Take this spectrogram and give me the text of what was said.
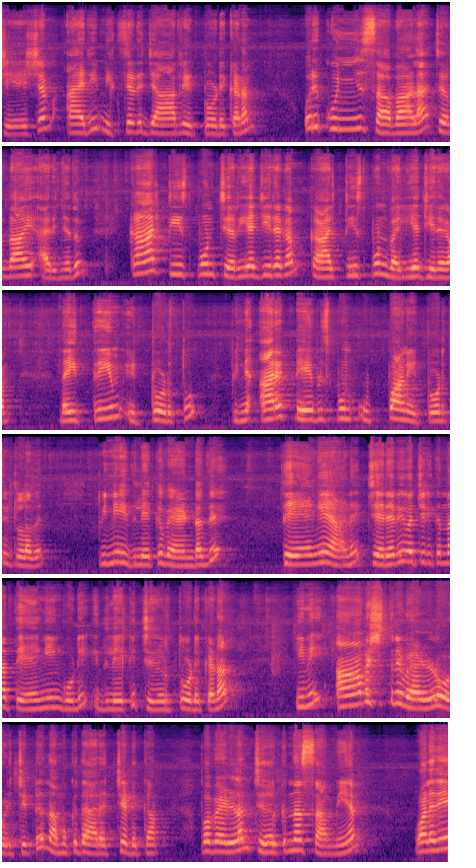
ശേഷം അരി മിക്സിയുടെ ജാറിൽ ഇട്ട് കൊടുക്കണം. ഒരു കുഞ്ഞ് സവാള ചെറുതായി അരിഞ്ഞതും കാൽ ടീസ്പൂൺ ചെറിയ ജീരകം കാൽ ടീസ്പൂൺ വലിയ ജീരകം. ദാ ഇത്രയും ഇട്ട് കൊടുത്തു. പിന്നെ അര ടേബിൾ സ്പൂൺ ഉപ്പാണ് ഇട്ട് കൊടുത്തിട്ടുള്ളത്. പിന്നെ ഇതിലേക്ക് വേണ്ടത് തേങ്ങയാണ്. ചിരവി വച്ചിരിക്കുന്ന തേങ്ങയും കൂടി ഇതിലേക്ക് ചേർത്ത് കൊടുക്കണം. ഇനി ആവശ്യത്തിന് വെള്ളം ഒഴിച്ചിട്ട് നമുക്കിത് അരച്ചെടുക്കാം. അപ്പോൾ വെള്ളം ചേർക്കുന്ന സമയം വളരെ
